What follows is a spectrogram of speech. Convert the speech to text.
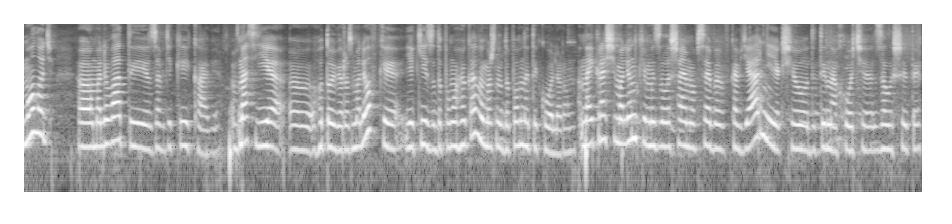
молодь малювати завдяки каві. В нас є е, готові розмальовки, які за допомогою кави можна доповнити кольором. Найкращі малюнки ми залишаємо в себе в кав'ярні, якщо дитина хоче залишити,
